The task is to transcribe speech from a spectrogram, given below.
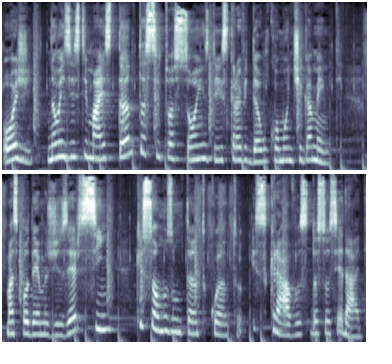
Hoje, não existe mais tantas situações de escravidão como antigamente mas podemos dizer sim que somos um tanto quanto escravos da sociedade.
